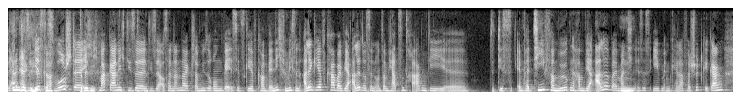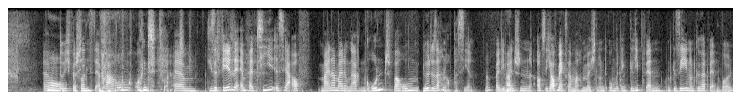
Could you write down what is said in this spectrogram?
Ja, also mir ist das wurscht. Ich, ich mag gar nicht diese, diese Auseinanderklamüserung, wer ist jetzt GfK und wer nicht. Für mich sind alle GfK, weil wir alle das in unserem Herzen tragen. Die, äh, das Empathievermögen haben wir alle. Bei manchen ist es eben im Keller verschütt gegangen. Ähm, Oh, durch verschiedenste Erfahrungen. Und ähm, diese fehlende Empathie ist ja auch meiner Meinung nach ein Grund, warum blöde Sachen auch passieren. Ne? Weil die Ja. Menschen auf sich aufmerksam machen möchten und unbedingt geliebt werden und gesehen und gehört werden wollen.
